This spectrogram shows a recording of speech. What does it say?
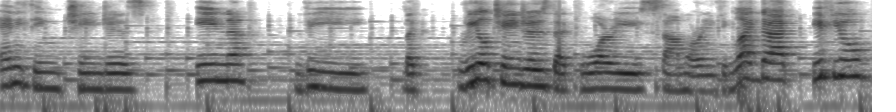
anything changes in the like real changes that worry some or anything like that. If you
